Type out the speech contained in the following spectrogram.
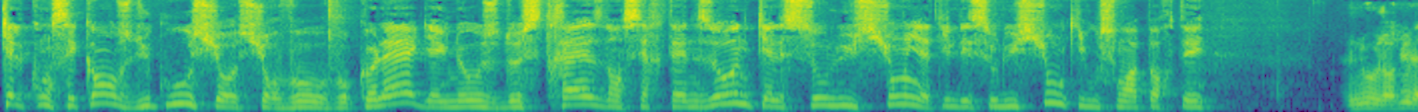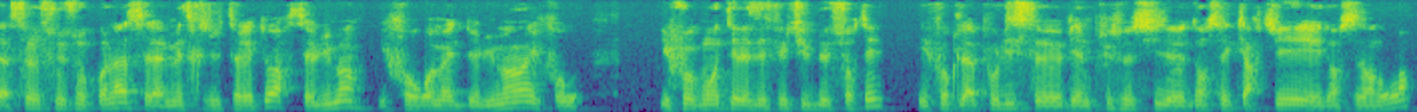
Quelles conséquences, du coup, sur, sur vos, vos, collègues? Il y a une hausse de stress dans certaines zones. Quelles solutions Y a-t-il des solutions qui vous sont apportées? Nous, aujourd'hui, la seule solution qu'on a, c'est la maîtrise du territoire, c'est l'humain. Il faut remettre de l'humain, il faut, il faut augmenter les effectifs de sûreté. Il faut que la police euh, vienne plus aussi dans ces quartiers et dans ces endroits,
